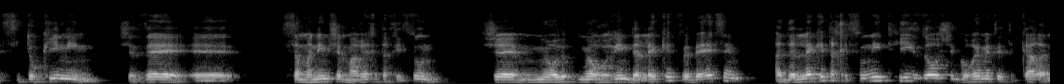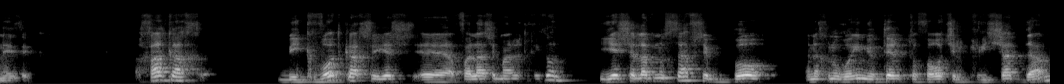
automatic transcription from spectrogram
ציטוקינים, שזה סמנים של מערכת החיסון שמעוררים דלקת, ובעצם הדלקת החיסונית היא זו שגורמת את עיקר הנזק. אחר כך, בעקבות כך שיש הפעלה של מערכת החיסון, יש שלב נוסף שבו אנחנו רואים יותר תופעות של קרישת דם,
